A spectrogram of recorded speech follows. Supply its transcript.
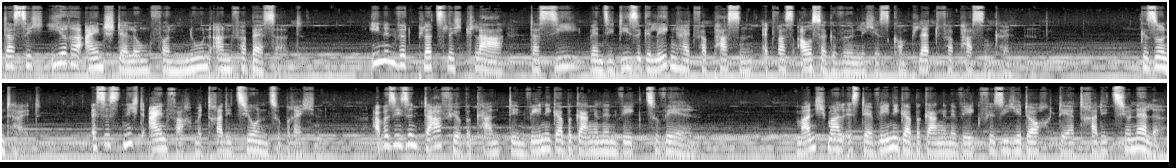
dass sich ihre Einstellung von nun an verbessert. Ihnen wird plötzlich klar, dass Sie, wenn Sie diese Gelegenheit verpassen, etwas Außergewöhnliches komplett verpassen könnten. Gesundheit. Es ist nicht einfach, mit Traditionen zu brechen, aber sie sind dafür bekannt, den weniger begangenen Weg zu wählen. Manchmal ist der weniger begangene Weg für Sie jedoch der traditionelle.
